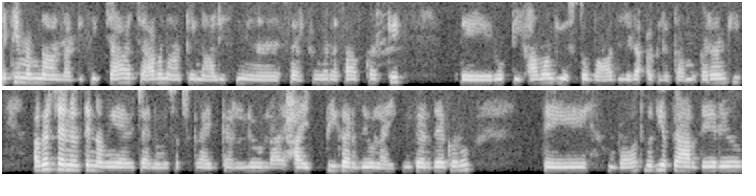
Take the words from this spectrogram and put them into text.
ਇੱਥੇ ਮੈਂ ਬਣਾਉਣ ਲੱਗੀ ਸੀ ਚਾਹ ਚਾਹ ਬਣਾ ਕੇ ਨਾਲ ਹੀ ਸੈਲਫ ਵਗੈਰਾ ਸਾਫ਼ ਕਰਕੇ ਤੇ ਰੋਟੀ ਖਾਵਾਂਗੀ, ਉਸ ਤੋਂ ਬਾਅਦ ਜਿਹੜਾ ਅਗਲੇ ਕੰਮ ਕਰਾਂਗੀ। ਅਗਰ ਚੈਨਲ ਤੇ ਨਵੇਂ ਆਏ ਚੈਨਲ ਨੂੰ ਸਬਸਕ੍ਰਾਈਬ ਕਰ ਲਿਓ, ਲਾਈ, ਹਾਈਪ ਵੀ ਕਰ ਦਿਓ, ਲਾਈਕ ਵੀ ਕਰ ਦਿਆ ਕਰੋ ਤੇ ਬਹੁਤ ਵਧੀਆ ਪਿਆਰ ਦੇ ਰਹੇ ਹੋ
